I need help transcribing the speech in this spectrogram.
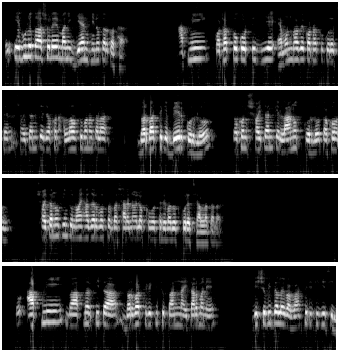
তাহলে এগুলো তো আসলে মানে জ্ঞানহীনতার কথা। আপনি কটাক্ষ করতে গিয়ে এমনভাবে কটাক্ষ করেছেন, শয়তানকে যখন আল্লাহ সুবাহতালা দরবার থেকে বের করল, তখন শয়তানকে লানত করল, তখন শয়তানও কিন্তু নয় হাজার বছর বা সাড়ে নয় লক্ষ বছর ইবাদত করেছে আল্লাহ তালার তো আপনি বা আপনার পিতা দরবার থেকে কিছু পান নাই, তার মানে বিশ্ববিদ্যালয় বা ভার্সিটি ঠিকই ছিল।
